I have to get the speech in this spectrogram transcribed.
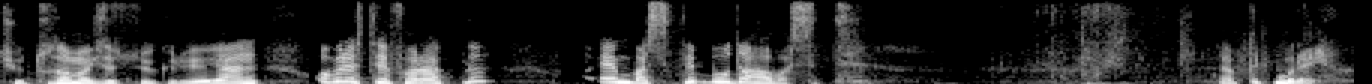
Şu tutamaç da sökülüyor. Yani o biraz teferruatlı. En basiti bu daha basit. Yaptık mı burayı?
